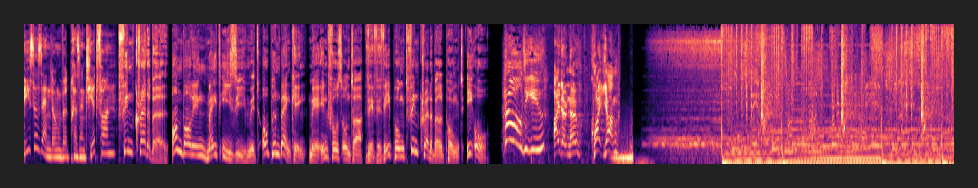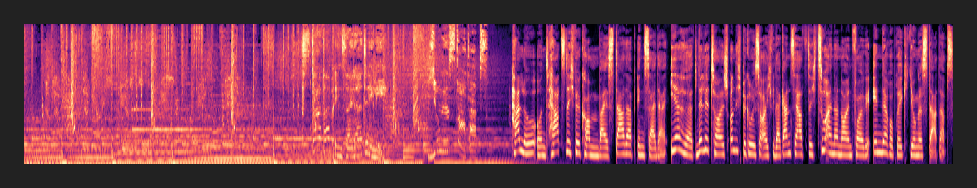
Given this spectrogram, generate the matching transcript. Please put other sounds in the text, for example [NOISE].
Diese Sendung wird präsentiert von FinCredible. Onboarding made easy mit Open Banking. Mehr Infos unter www.fincredible.io. How old are you? I don't know. Quite young. Startup Insider Daily. Junge Startups. Hallo und herzlich willkommen bei Startup Insider. Ihr hört Lilith Teusch und ich begrüße euch wieder ganz herzlich zu einer neuen Folge in der Rubrik Junge Startups.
